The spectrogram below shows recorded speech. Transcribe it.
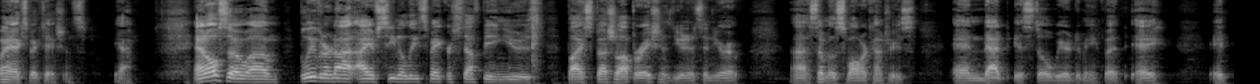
my expectations. Yeah. And also, um, believe it or not, I have seen Elite Spanker stuff being used by special operations units in Europe, uh, some of the smaller countries. And that is still weird to me. But hey, it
